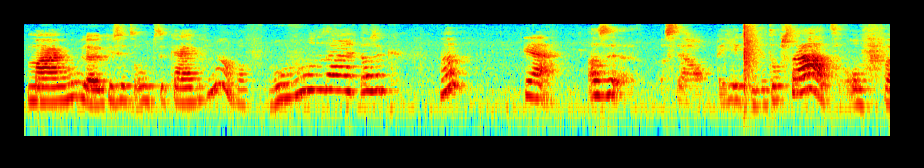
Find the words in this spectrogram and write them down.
Maar hoe leuk is het om te kijken van, nou, wat, hoe voelt het eigenlijk als ik, ja, als, eh, stel, weet je, ik zie het op straat. Of, eh,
